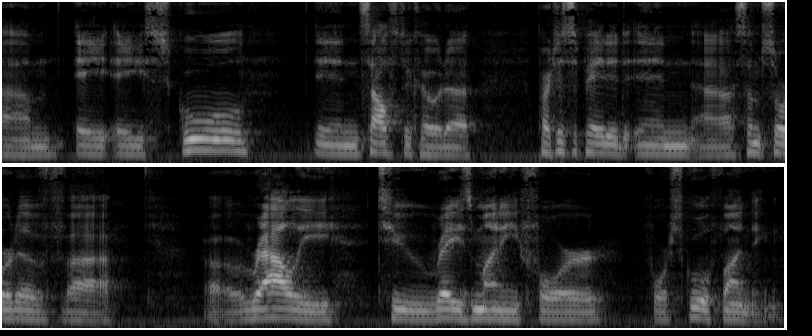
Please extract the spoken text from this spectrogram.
um, a, a school in South Dakota participated in uh, some sort of rally to raise money for for school funding,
